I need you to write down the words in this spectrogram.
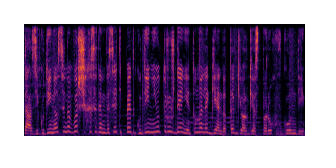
Тази година се навършиха 75 години от рождението на легендата Георгия Спарухов Гунди.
